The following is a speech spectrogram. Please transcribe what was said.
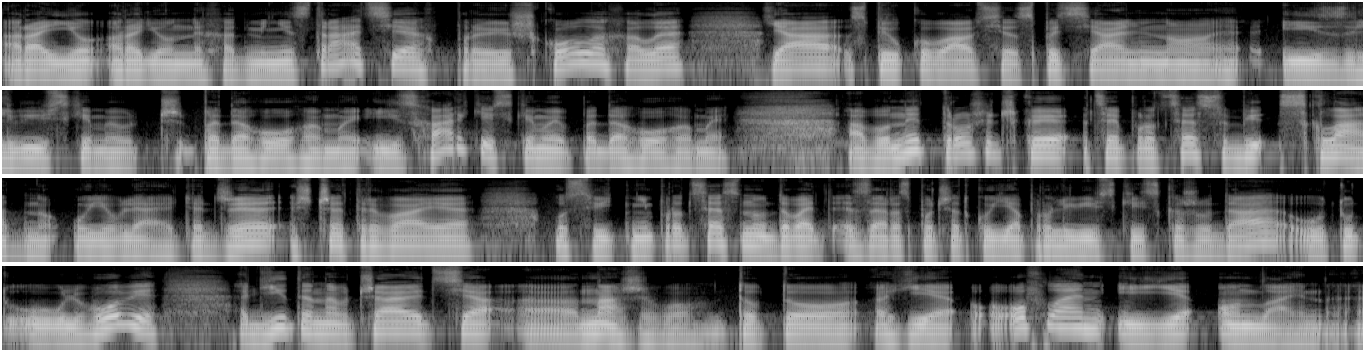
район, районних адміністраціях, при школах. Але я спілкувався спеціально із львівськими педагогами і з харківськими педагогами. А вони трошечки цей процес собі складно уявляють, адже ще триває освітній процес. Ну, давайте зараз спочатку я про львівський скажу. Да? Тут у Львові діти навчаються наживо, тобто є офлайн і є онлайн е,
